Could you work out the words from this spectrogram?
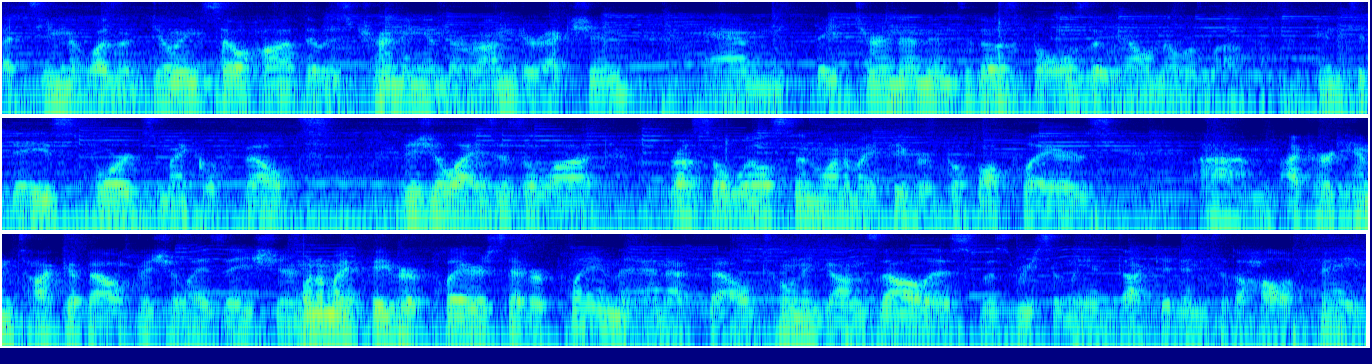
a team that wasn't doing so hot, that was trending in the wrong direction, and they turn them into those Bulls that we all know and love. In today's sports, Michael Phelps visualizes a lot. Russell Wilson, one of my favorite football players, um, I've heard him talk about visualization. One of my favorite players to ever play in the NFL, Tony Gonzalez, was recently inducted into the Hall of Fame.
